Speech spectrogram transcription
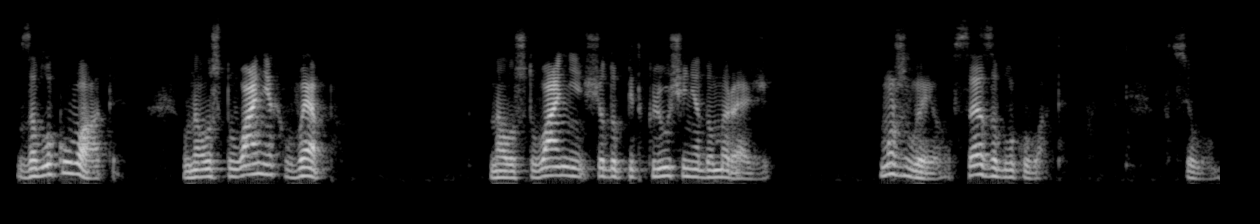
заблокувати в налаштуваннях веб, налаштуванні щодо підключення до мережі. Можливо, все заблокувати в цілому.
